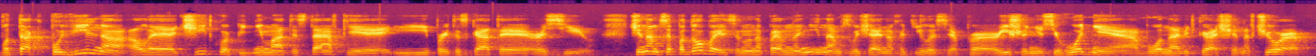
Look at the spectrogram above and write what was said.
от так повільно, але чітко піднімати ставки і притискати Росію. Чи нам це подобається? Ну напевно, ні. Нам звичайно хотілося б рішення сьогодні або навіть краще на вчора.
